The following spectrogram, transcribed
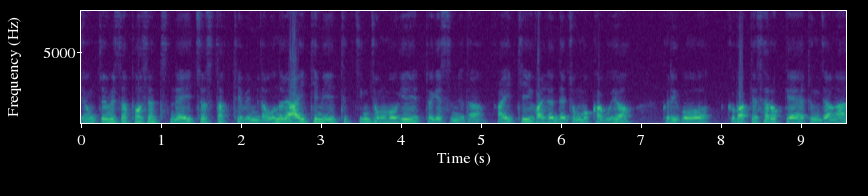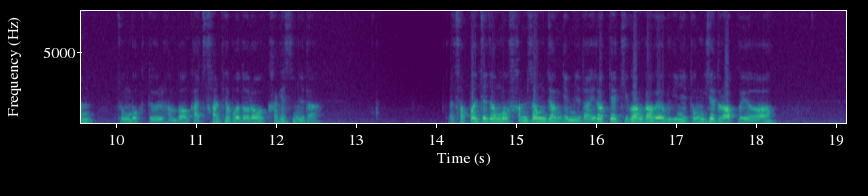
0.14% 네이처 스탁팁입니다. 오늘의 IT 및 특징 종목이 되겠습니다. IT 관련된 종목하고요. 그리고 그 밖에 새롭게 등장한 종목들 한번 같이 살펴보도록 하겠습니다. 자, 첫 번째 종목 삼성전기입니다. 이렇게 기관과 외국인이 동시에 들어왔고요.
